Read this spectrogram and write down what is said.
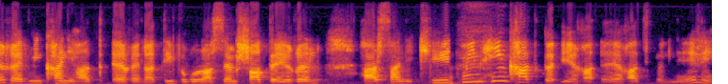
եղել, մի քանի հատ եղել ա, դիվ որ ասեմ շատ է եղել հարսանիքի։ Մին 5 հատ եղած կլինի, էլի,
